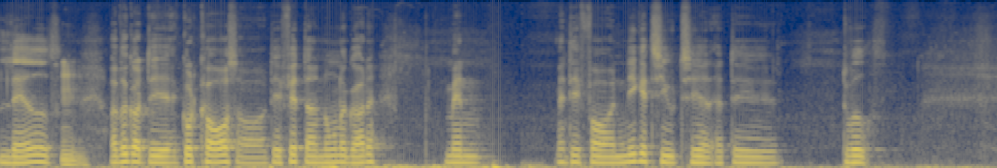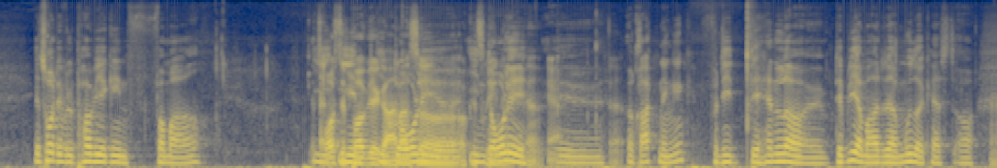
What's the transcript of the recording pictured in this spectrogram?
lavet. Mm. Og jeg ved godt, det er good cause, og det er fedt, der er nogen, der gør det. Men, men det er for negativt til, at, at det, du ved... Jeg tror, det vil påvirke en for meget. Jeg tror også, det en- påvirker i en Anders dårlig, og- øh, og I en dårlig Ja. øh, Ja. retning, ikke? Fordi det handler, øh, det bliver meget det der mudderkast, og, Ja.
